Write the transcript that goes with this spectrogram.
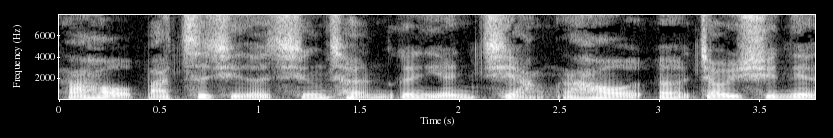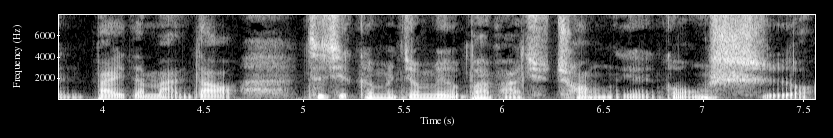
然后把自己的行程跟演讲，然后呃教育训练摆得满到自己根本就没有办法去创业公司哦。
